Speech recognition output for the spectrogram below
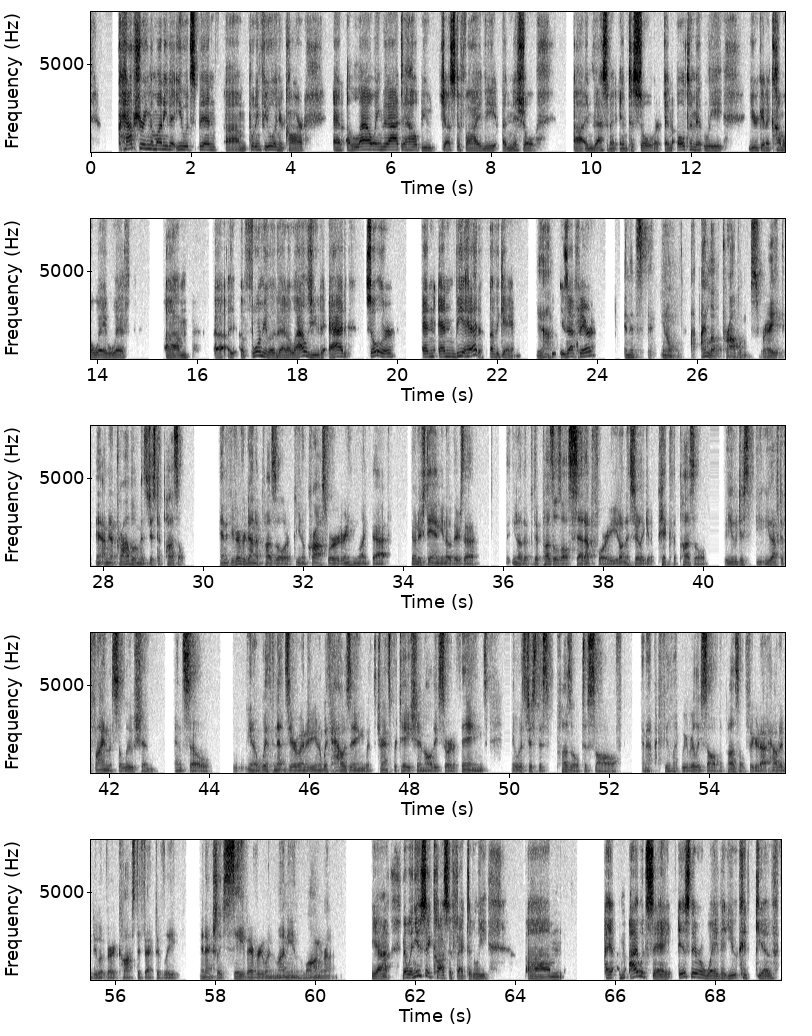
capturing the money that you would spend um, putting fuel in your car and allowing that to help you justify the initial uh, investment into solar. And ultimately, you're going to come away with um, a, a formula that allows you to add solar and and be ahead of the game. Yeah. Is that fair? And it's, you know, I love problems, right? I mean, a problem is just a puzzle. And if you've ever done a puzzle or you know crossword or anything like that, you understand. You know, there's a you know the the puzzle's all set up for you. You don't necessarily get to pick the puzzle, but you just you have to find the solution. And so, you know, with net zero energy, you know, with housing, with transportation, all these sort of things, it was just this puzzle to solve. And I feel like we really solved the puzzle, figured out how to do it very cost effectively and actually save everyone money in the long run. Yeah. Now, when you say cost effectively, um, I I would say, is there a way that you could give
